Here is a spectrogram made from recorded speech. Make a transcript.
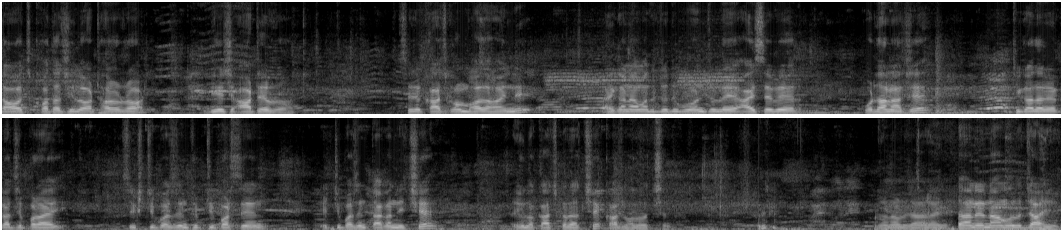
দেওয়ার কথা ছিল আঠারো রড দিয়েছে আটের রড। সেটা কাজ কম ভালো হয়নি। এখানে আমাদের যদুপুর অঞ্চলে আইসেফের প্রধান আছে। ঠিকাদারের কাছে প্রায় sixty percent fifty percent eighty percent টাকা নিচ্ছে। এগুলো কাজ করাচ্ছে কাজ ভালো হচ্ছে প্রধান জানা নাই। প্রধানের নাম হলো জাহিদ।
